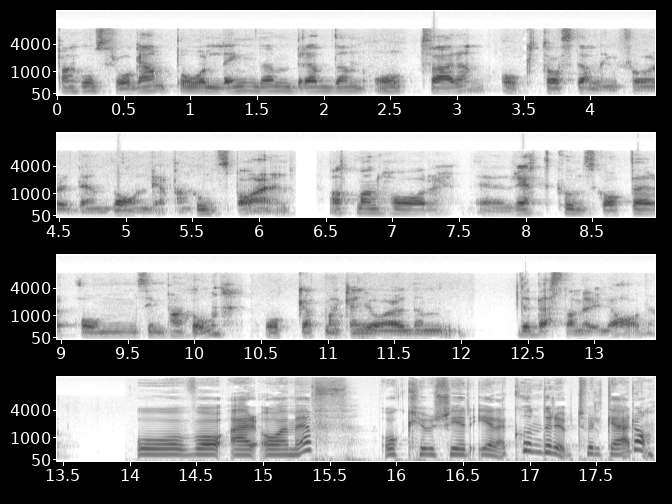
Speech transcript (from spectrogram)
pensionsfrågan på längden, bredden och tvären och ta ställning för den vanliga pensionsspararen. Att man har eh, rätt kunskaper om sin pension och att man kan göra den, det bästa möjliga av den. Och vad är AMF? Och hur ser era kunder ut? Vilka är de?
